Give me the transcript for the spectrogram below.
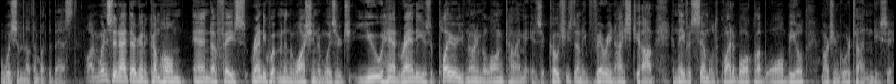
wish him nothing but the best. On Wednesday night, they're going to come home and uh, face Randy Wittman and the Washington Wizards. You had Randy as a player; you've known him a long time as a coach. He's done a very nice job, and they've assembled quite a ball club: Wall, Beal, Marcin Gortat in D.C.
